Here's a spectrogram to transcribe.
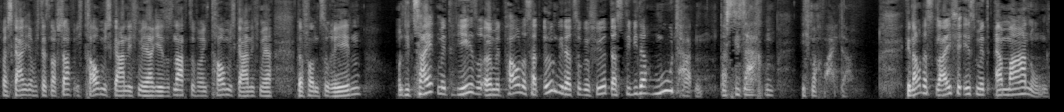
ich weiß gar nicht, ob ich das noch schaffe. Ich traue mich gar nicht mehr, Jesus nachzufolgen. Ich traue mich gar nicht mehr, davon zu reden. Und die Zeit mit, Jesus, äh, mit Paulus hat irgendwie dazu geführt, dass die wieder Mut hatten, dass die sagten, ich mache weiter. Genau das Gleiche ist mit Ermahnung.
